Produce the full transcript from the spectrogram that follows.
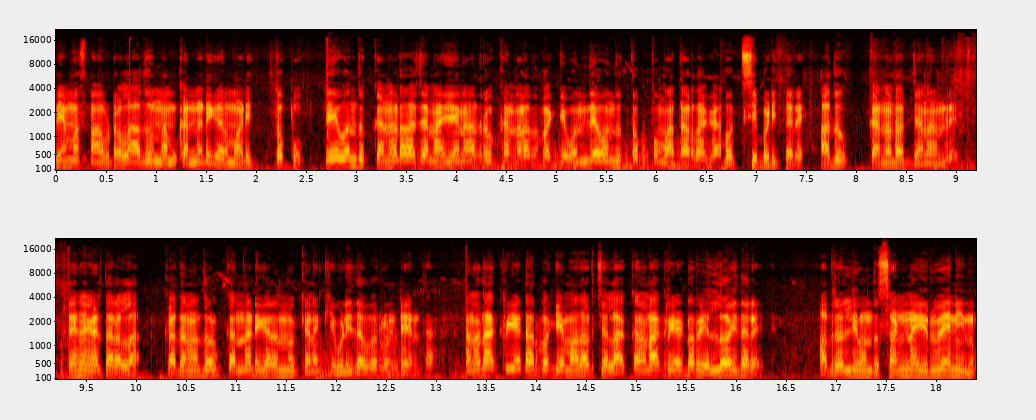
ಫೇಮಸ್ ಮಾಡ್ಬಿಟ್ರಲ್ಲ, ಅದು ನಮ್ಮ ಕನ್ನಡಿಗರು ಮಾಡಿ ತಪ್ಪು. ಅದೇ ಒಂದು ಕನ್ನಡದ ಜನ ಏನಾದರೂ ಕನ್ನಡದ ಬಗ್ಗೆ ಒಂದೇ ಒಂದು ತಪ್ಪು ಮಾತಾಡಿದಾಗ ಬಗ್ಸಿ ಬಡಿತಾರೆ, ಅದು ಕನ್ನಡದ ಜನ ಅಂದರೆ. ಅದೇನೋ ಹೇಳ್ತಾರಲ್ಲ ಕದನದೊಳಗೆ ಕನ್ನಡಿಗರನ್ನು ಕೆಣಕಿ ಉಳಿದವರುಂಟೆ ಅಂತ. ಕನ್ನಡ ಕ್ರಿಯೇಟರ್ ಬಗ್ಗೆ ಮಾತಾಡ್ತಿಲ್ಲ ಕನ್ನಡ ಕ್ರಿಯೇಟರ್ ಎಲ್ಲೋ ಇದ್ದಾರೆ ಅದರಲ್ಲಿ ಒಂದು ಸಣ್ಣ ಇರುವೆ ನೀನು.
